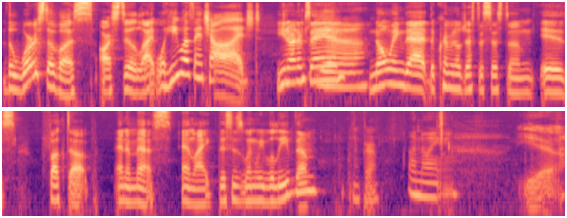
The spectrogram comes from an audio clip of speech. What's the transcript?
the worst of us are still like well he wasn't charged you know what i'm saying Yeah. knowing that the criminal justice system is fucked up and a mess and like this is when we believe them okay Annoying. Yeah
